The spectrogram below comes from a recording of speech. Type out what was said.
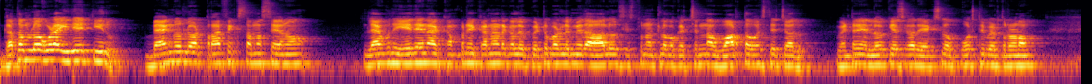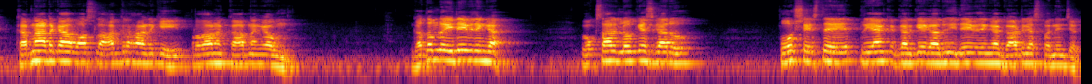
గతంలో కూడా ఇదే తీరు. బెంగళూరులో ట్రాఫిక్ సమస్యనో లేకపోతే ఏదైనా కంపెనీ కర్ణాటకలో పెట్టుబడుల మీద ఆలోచిస్తున్నట్లు ఒక చిన్న వార్త వస్తే చాలు. వెంటనే లోకేష్ గారు ఎక్స్లో పోస్ట్ పెడుతుండడం కర్ణాటక వాసుల ఆగ్రహానికి ప్రధాన కారణంగా ఉంది. గతంలో ఇదే విధంగా ఒకసారి లోకేష్ గారు పోస్ట్ చేస్తే ప్రియాంక ఖర్గే గారు ఇదే విధంగా ఘాటుగా స్పందించారు.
